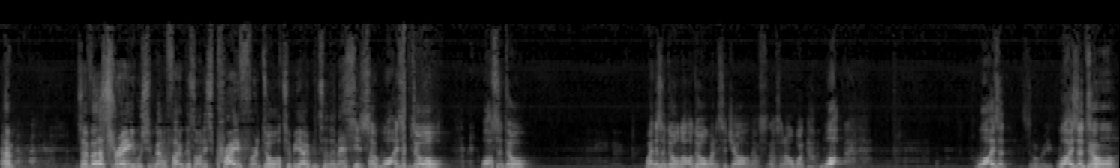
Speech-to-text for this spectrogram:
Um, so verse 3, which we're going to focus on, is pray for a door to be open to the message. So what is a door? What's a door? When is a door not a door? When it's a jar? That's, that's an old one. What, what is a, sorry, what is a door?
